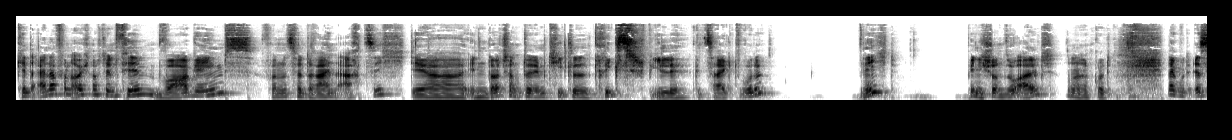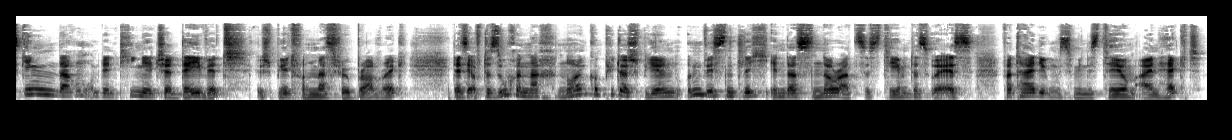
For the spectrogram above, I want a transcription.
Kennt einer von euch noch den Film Wargames von 1983, der in Deutschland unter dem Titel Kriegsspiele gezeigt wurde? Nicht? Bin ich schon so alt? Na gut. Na gut, es ging darum um den Teenager David, gespielt von Matthew Broderick, der sich auf der Suche nach neuen Computerspielen unwissentlich in das NORAD-System des US-Verteidigungsministerium einhackt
